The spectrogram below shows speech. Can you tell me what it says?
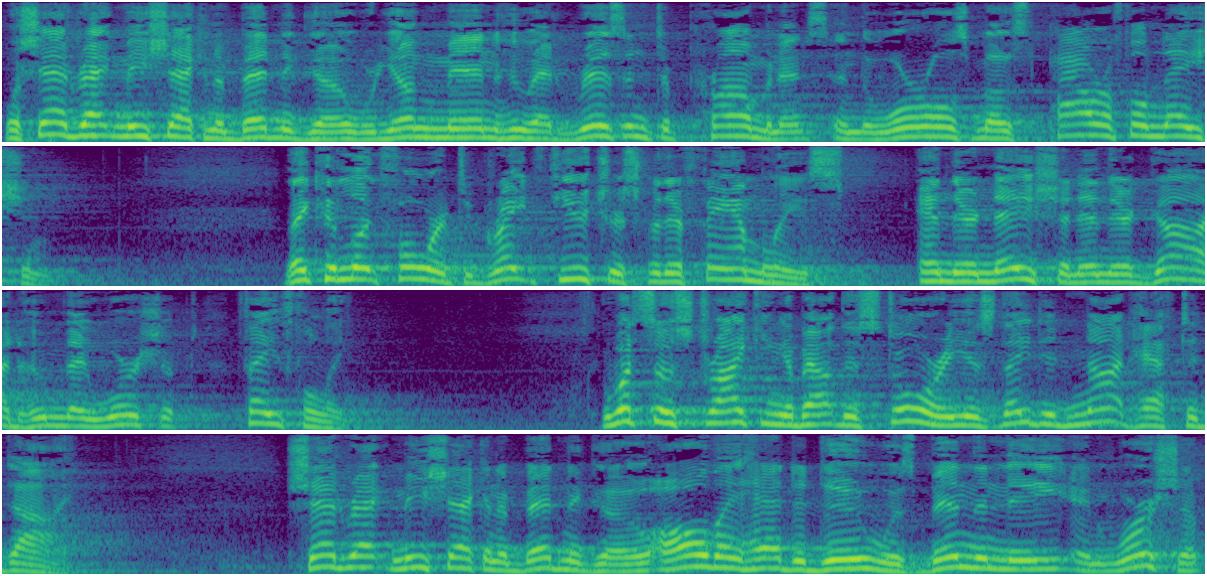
Well, Shadrach, Meshach, and Abednego were young men who had risen to prominence in the world's most powerful nation. They could look forward to great futures for their families and their nation and their God, whom they worshiped faithfully. What's so striking about this story is they did not have to die. Shadrach, Meshach, and Abednego, all they had to do was bend the knee and worship.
